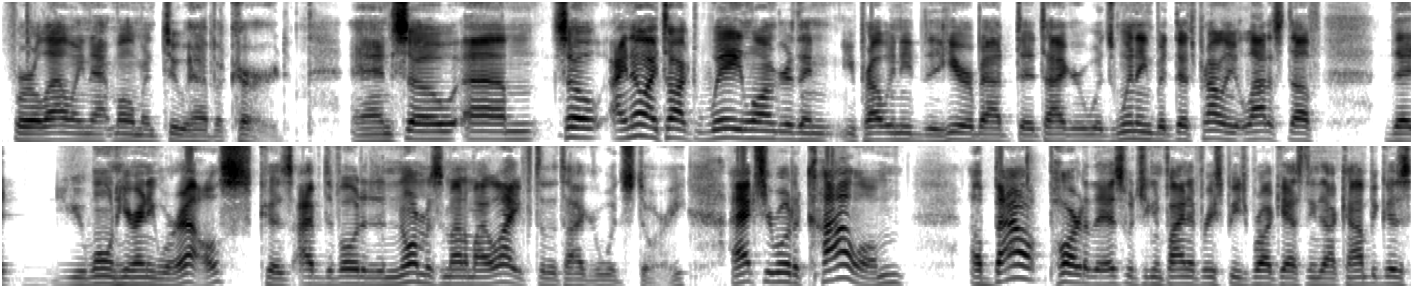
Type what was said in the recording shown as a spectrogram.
for allowing that moment to have occurred. And so, um, so I know I talked way longer than you probably need to hear about uh, Tiger Woods winning, but that's probably a lot of stuff that you won't hear anywhere else because I've devoted an enormous amount of my life to the Tiger Woods story. I actually wrote a column about part of this, which you can find at freespeechbroadcasting.com, because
